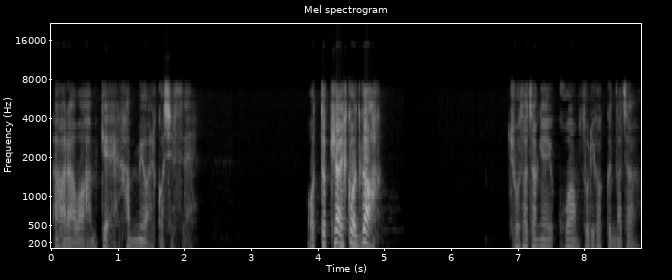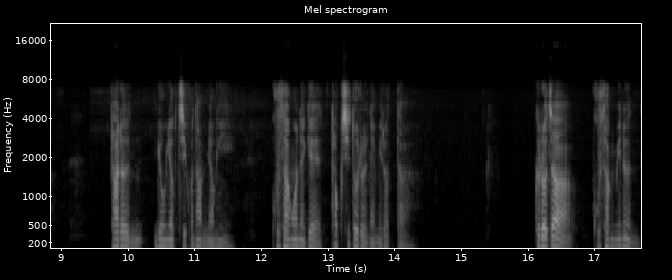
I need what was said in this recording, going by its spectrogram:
아라와 함께 합류할 것일세. 어떻게 할 건가? 조사장의 고함 소리가 끝나자 다른 용역 직원 한 명이 구상원에게 턱시도를 내밀었다. 그러자 구상민은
